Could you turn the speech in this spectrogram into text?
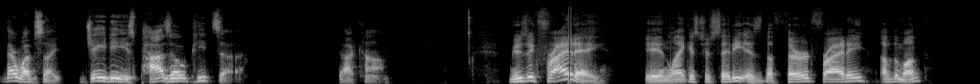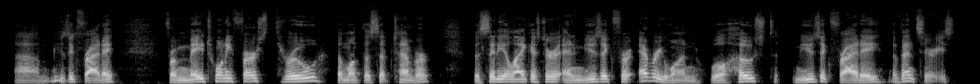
their website, JD's Pazzo Pizza.com. Music Friday in Lancaster City is the third Friday of the month, um, Music Friday, from May 21st through the month of September. The City of Lancaster and Music for Everyone will host Music Friday event series.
